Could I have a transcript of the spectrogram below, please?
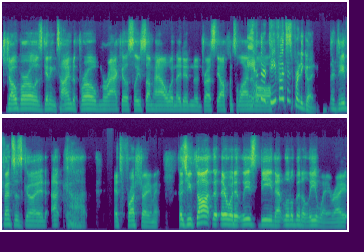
Joe Burrow is getting time to throw miraculously somehow when they didn't address the offensive line at all. their defense is pretty good. their defense is good. Uh, God, it's frustrating, man. Because you thought that there would at least be that little bit of leeway, right?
